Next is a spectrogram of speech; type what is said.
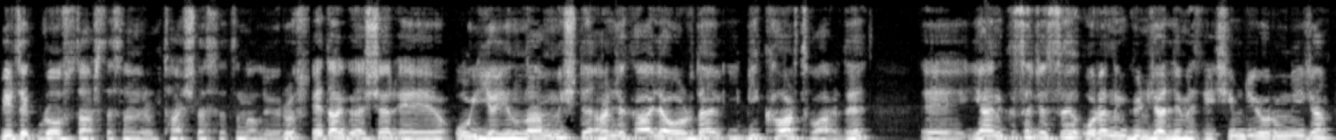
Bir tek Brawl Stars'ta sanırım taşla satın alıyoruz. Evet arkadaşlar e, o yayınlanmıştı ancak hala orada bir kart vardı. E, yani kısacası oranın güncellemesi şimdi yorumlayacağım.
